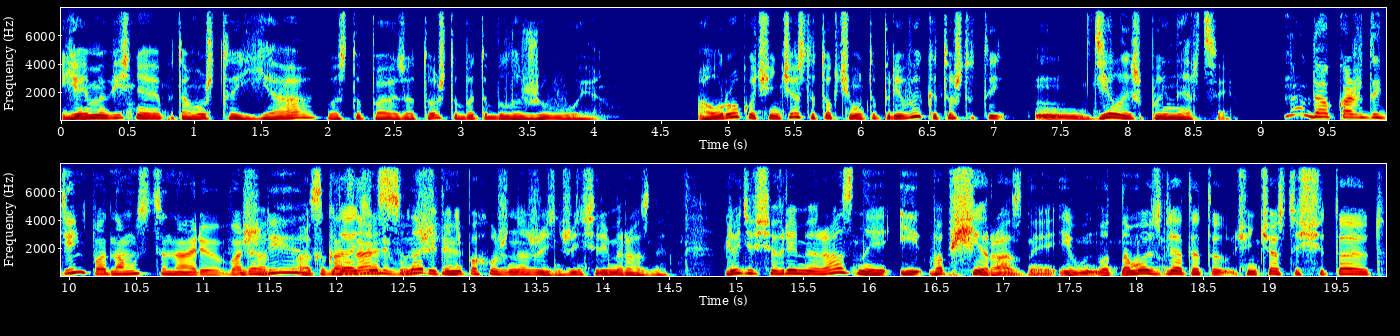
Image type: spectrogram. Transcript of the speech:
Я им объясняю, потому что я выступаю за то, чтобы это было живое. А урок очень часто то, к чему ты привык, и то, что ты делаешь по инерции. Ну да, каждый день по одному сценарию. Вошли, да. А сказали, когда один сценарий, вышли. это не похоже на жизнь. Жизнь все время разная. Люди все время разные и вообще разные. И вот, на мой взгляд, это очень часто считают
